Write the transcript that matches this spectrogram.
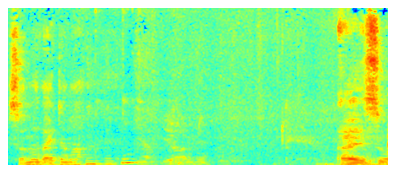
Sollen wir weitermachen? Ja. Also,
